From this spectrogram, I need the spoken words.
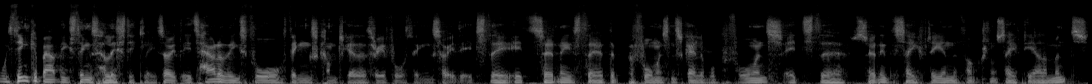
we think about these things holistically. So it, it's how do these four things come together? Three or four things. So it, it's the it's certainly it's the the performance and scalable performance. It's the certainly the safety and the functional safety elements,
